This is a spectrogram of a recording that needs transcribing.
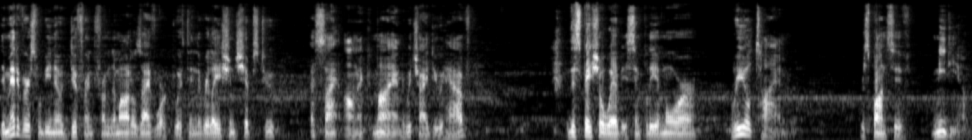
The metaverse will be no different from the models I've worked with in the relationships to a psionic mind, which I do have. The spatial web is simply a more real time, responsive medium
